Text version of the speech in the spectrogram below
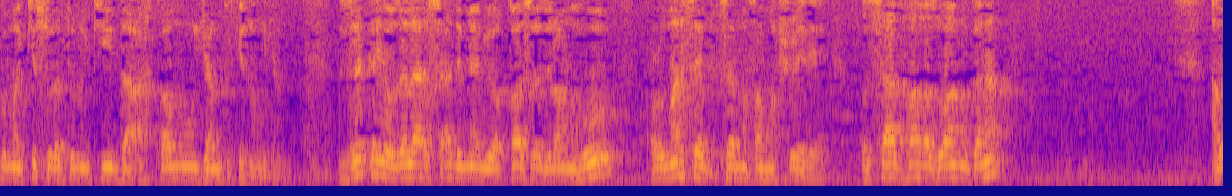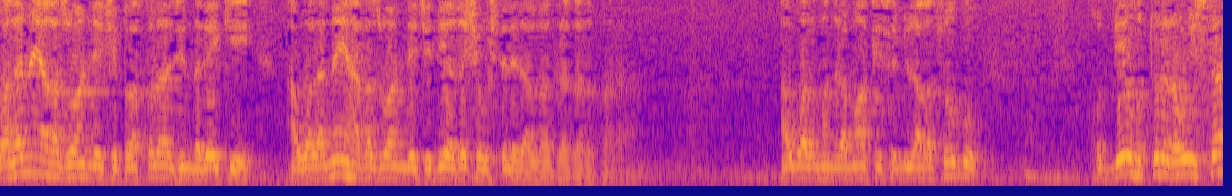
په مکی سوراتونو کې د احکامو جنگ کې نه وځم ځکه یو ځل سعد بن ابي وقاص رضی الله عنه عمر صاحب سره مخامخ شوې دي او سعد هغه ځوانو کنه اولنې هغه ځوان دی چې په خپل ژوندۍ کې اولنې هغه ځوان دی چې دی غشوشتل د الله درزا لپاره اول من رما فی سبیل الله غڅوکو خو دې هو تر راويسته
